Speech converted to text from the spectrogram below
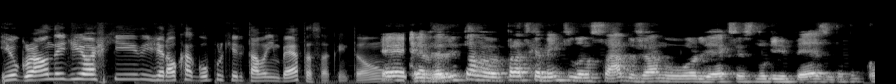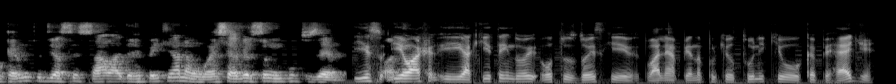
E o Grounded, eu acho que em geral cagou porque ele tava em beta, saca? Então. É, na verdade ele tava praticamente lançado já no Early Access, no Game Pass, então qualquer um podia acessar lá e de repente, ah não, essa é a versão 1.0. Isso, e eu acho. E aqui tem dois, outros dois que valem a pena, porque o Tunic e o Cuphead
